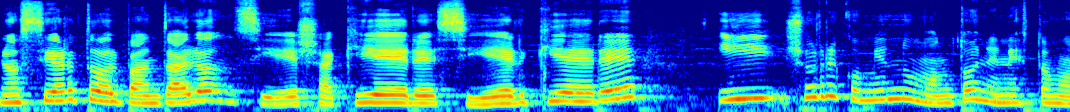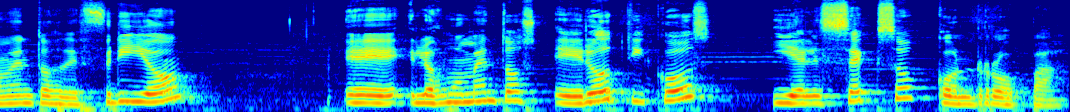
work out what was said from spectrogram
¿no es cierto?, el pantalón, si ella quiere, si él quiere. Y yo recomiendo un montón en estos momentos de frío eh, los momentos eróticos y el sexo con ropa.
